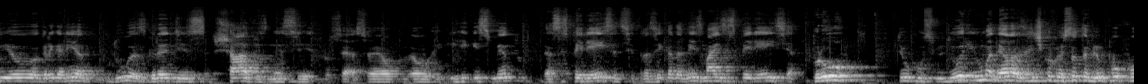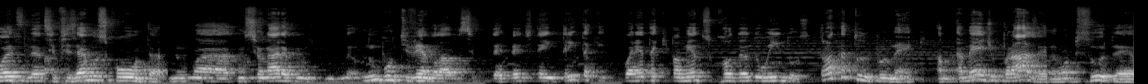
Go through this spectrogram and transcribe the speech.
Eu agregaria duas grandes chaves nesse processo. É o, é o enriquecimento dessa experiência, de se trazer cada vez mais experiência pro teu consumidor, e uma delas a gente conversou também um pouco antes, né? Se fizermos conta numa concessionária, com, num ponto de venda lá, você de repente tem 30, 40 equipamentos rodando Windows, troca tudo por Mac. A, a médio prazo é um absurdo é,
